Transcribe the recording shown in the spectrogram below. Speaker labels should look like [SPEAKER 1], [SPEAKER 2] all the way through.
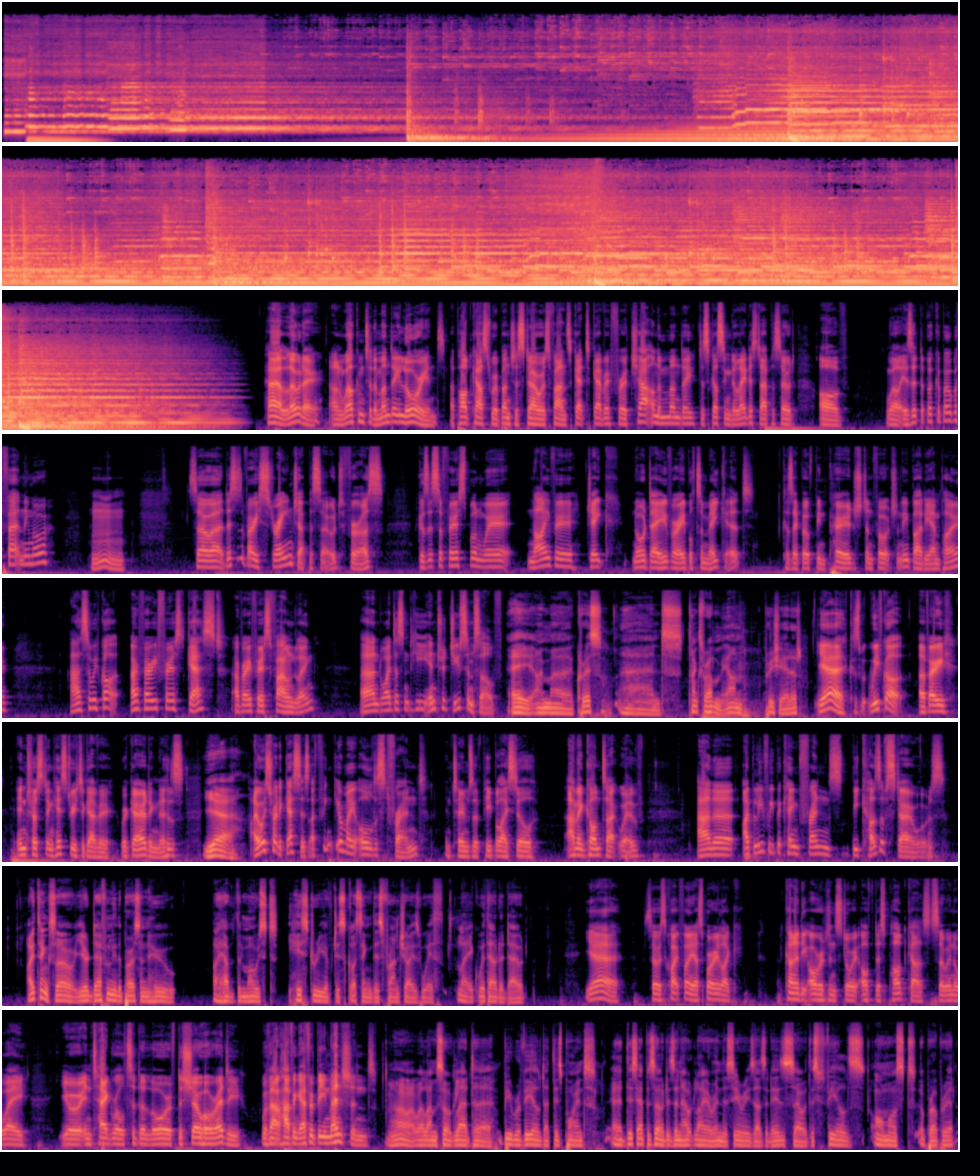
[SPEAKER 1] 嗯。To the Monday-lorians, a podcast where a bunch of Star Wars fans get together for a chat on a Monday discussing the latest episode of, well, is it the Book of Boba Fett anymore? Hmm. So, uh, this is a very strange episode for us because it's the first one where neither Jake nor Dave are able to make it because they've both been purged, unfortunately, by the Empire. Uh, so, we've got our very first guest, our very first foundling. And why doesn't he introduce himself?
[SPEAKER 2] Hey, I'm uh, Chris, and thanks for having me on. Appreciate it.
[SPEAKER 1] Yeah, because we've got a very interesting history together regarding this.
[SPEAKER 2] Yeah.
[SPEAKER 1] I always try to guess this. I think you're my oldest friend in terms of people I still am in contact with. And uh, I believe we became friends because of Star Wars.
[SPEAKER 2] I think so. You're definitely the person who I have the most history of discussing this franchise with, like without a doubt.
[SPEAKER 1] Yeah. So it's quite funny. That's probably like kind of the origin story of this podcast. So in a way, you're integral to the lore of the show already without having ever been mentioned.
[SPEAKER 2] Oh, well, I'm so glad to be revealed at this point. Uh, this episode is an outlier in the series as it is, so this feels almost appropriate.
